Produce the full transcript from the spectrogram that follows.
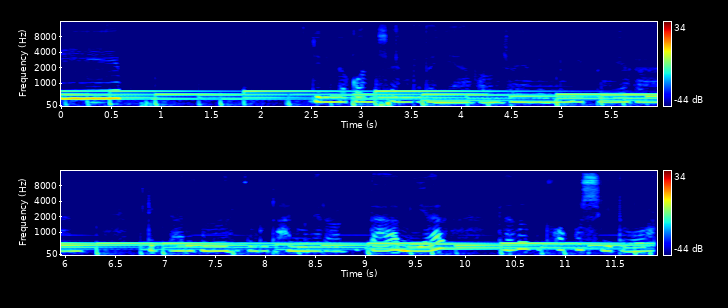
pip jadi nggak konsen katanya kalau misalnya nggak minum itu ya kan? Jadi kita harus memenuhi kebutuhan mineral kita biar kita tetap fokus gitu.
